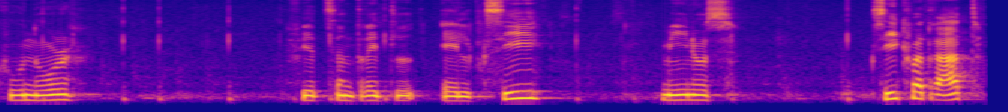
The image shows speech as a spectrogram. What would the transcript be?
Q0 14 Drittel L Xi minus Xi Quadrat,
